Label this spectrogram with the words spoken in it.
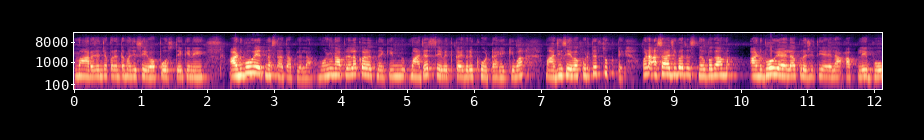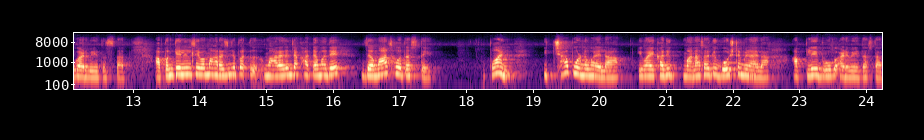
महाराजांच्यापर्यंत माझी सेवा पोचते की नाही. अनुभव येत नसतात आपल्याला. म्हणून आपल्याला कळत नाही की माझ्याच सेवेत काहीतरी खोट आहे किंवा माझी सेवा कुठेतरी चुकते. पण असं अजिबात असतं बघा अनुभव यायला प्रचिती यायला आपले भोग आडवे येत असतात. आपण केलेली सेवा महाराजांच्या प महाराजांच्या खात्यामध्ये जमाच होत असते. पण इच्छा पूर्ण व्हायला किंवा एखादी मनासारखी गोष्ट मिळायला आपले भोग आडवे येत असतात.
